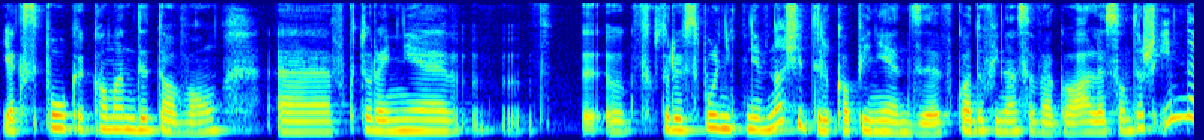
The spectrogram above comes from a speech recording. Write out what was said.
jak spółkę komandytową, e, w której nie w której wspólnik nie wnosi tylko pieniędzy, wkładu finansowego, ale są też inne,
